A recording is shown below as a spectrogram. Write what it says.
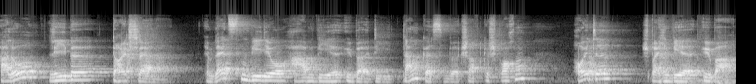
Hallo, liebe Deutschlerner! Im letzten Video haben wir über die Dankeswirtschaft gesprochen. Heute sprechen wir über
